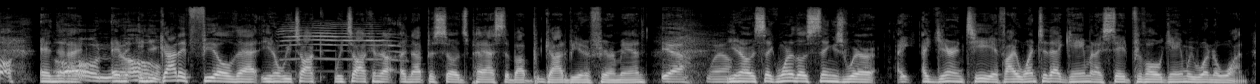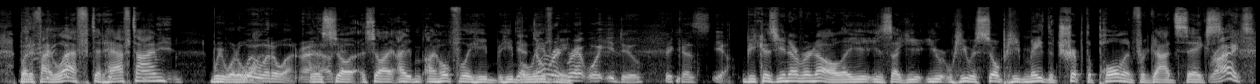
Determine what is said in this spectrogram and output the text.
Oh, and then I Oh, and, and no. you got to feel that you know we talk we talk in, in episodes past about God being a fair man. Yeah, well. You know, it's like one of those things where I, I guarantee if I went to that game and I stayed for the whole game, we wouldn't have won. But if I left at halftime, we would have won. We would've won, right, You know, So, so I, I, I hopefully he he yeah, believes don't me regret what you do because yeah. because you never know. Like it's like you, you, he was so he made the trip to Pullman for God's sakes, Right.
